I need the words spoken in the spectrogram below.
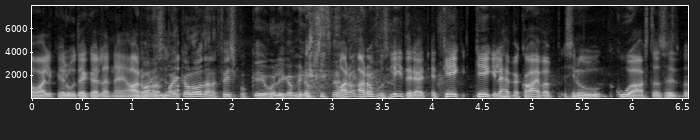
avalik elu tegelane. Arvamus... ma ikka loodan, et Facebook ei hooli ka minust ar. arvamusliider ja et, et keegi, keegi läheb ja kaevab sinu kuueaastased,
